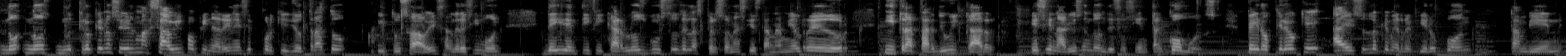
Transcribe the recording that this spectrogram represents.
no, no, creo que no soy el más hábil para opinar en ese, porque yo trato, y tú sabes, Andrés Simón, de identificar los gustos de las personas que están a mi alrededor y tratar de ubicar escenarios en donde se sientan cómodos. Pero creo que a eso es lo que me refiero con también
